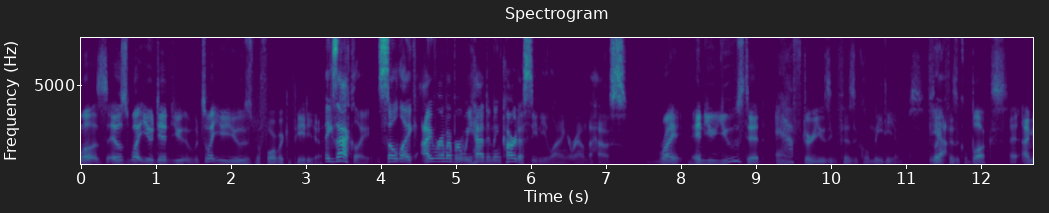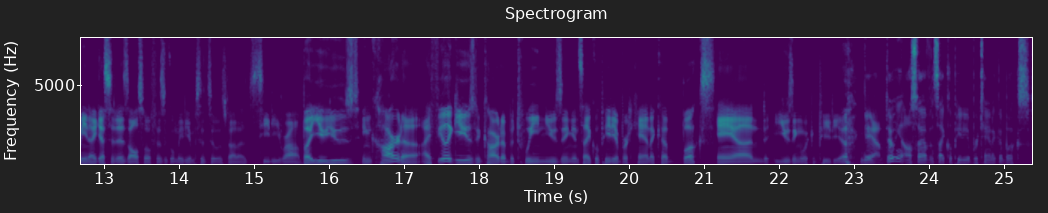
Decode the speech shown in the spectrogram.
Well, it was, it was, what you did. You it's what you used before Wikipedia. Exactly. So, like, I remember we had an Encarta CD lying around the house. Right. And you used it after using physical mediums, like Yeah. physical books. I- mean, I guess it is also a physical medium since it was about a CD ROM. But you used Encarta. I feel like you used Encarta between using Encyclopedia Britannica books and using Wikipedia. Yeah. Don't we also have Encyclopedia Britannica books?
